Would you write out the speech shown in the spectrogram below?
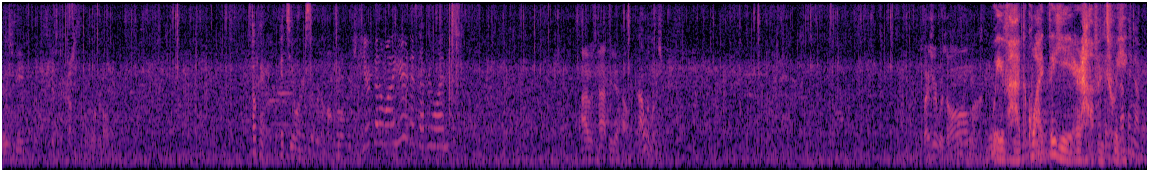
Newsfeed, just a couple for the war call. Okay, it's yours. You're gonna want to hear this, everyone. I was happy to help. That one looks pleasure was all mine. We've had quite the year, haven't we? nothing of it.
